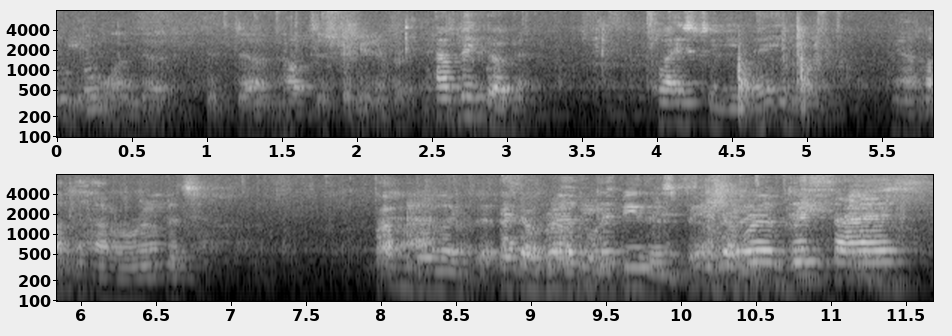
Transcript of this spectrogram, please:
and be the one that, that um, helps distribute information. How big a place do you need? Yeah, I'd love to have a room that's, Probably like this, I Is don't a room it would be this big. Is a room this size?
